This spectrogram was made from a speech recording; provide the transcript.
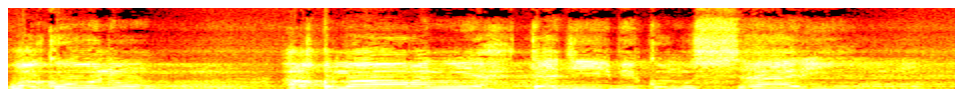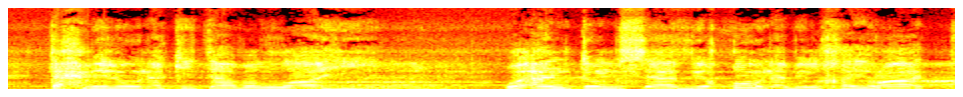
وكونوا أقمارا يهتدي بكم الساري تحملون كتاب الله وأنتم سابقون بالخيرات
